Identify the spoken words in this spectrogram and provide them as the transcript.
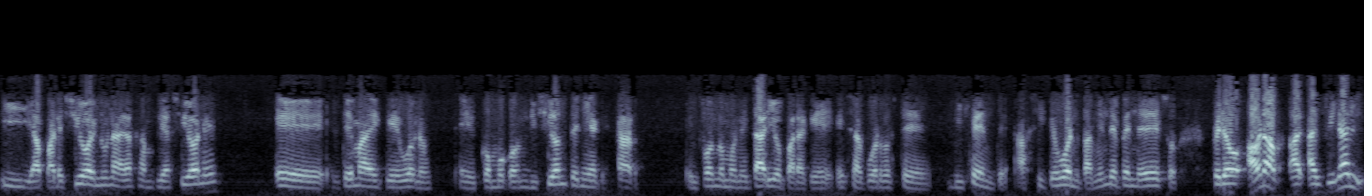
y apareció en una de las ampliaciones eh, el tema de que, bueno, como condición tenía que estar el Fondo Monetario para que ese acuerdo esté vigente. Así que bueno, también depende de eso. Pero ahora, al final,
